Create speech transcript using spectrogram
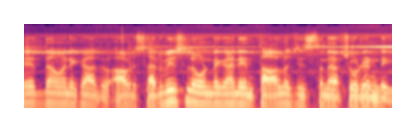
చేద్దామని కాదు ఆవిడ సర్వీస్లో ఉండగానే ఎంత ఆలోచిస్తున్నారు చూడండి.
